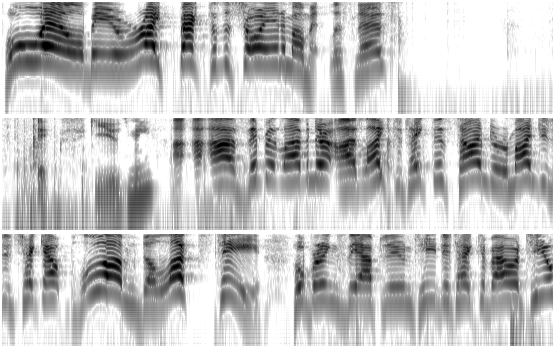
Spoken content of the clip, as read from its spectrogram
We'll be right back to the story in a moment, listeners. Excuse me? Uh, uh, uh, Zip it, Lavender. I'd like to take this time to remind you to check out Plum Deluxe Tea, who brings the afternoon tea detective hour to you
